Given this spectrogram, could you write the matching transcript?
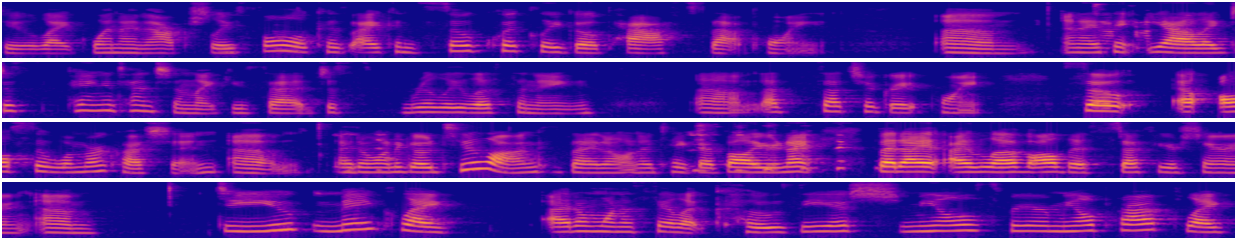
to, like when I'm actually full, because I can so quickly go past that point. Um, and I think, yeah, like just paying attention, like you said, just really listening. Um, that's such a great point. So, also, one more question. Um, I don't want to go too long because I don't want to take up all your night, but I, I love all this stuff you're sharing. Um, do you make like, I don't want to say like cozy ish meals for your meal prep, like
